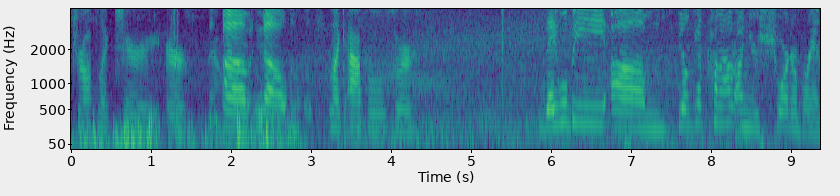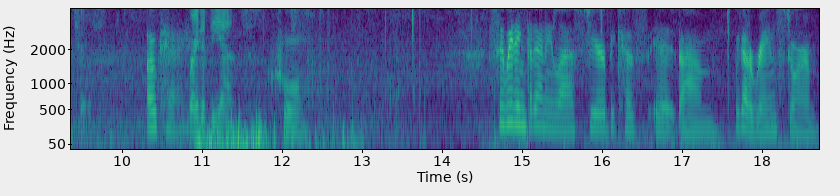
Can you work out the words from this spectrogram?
drop like cherry or no, Um, no, like apples or? they will be. Um, they'll get come out on your shorter branches, Okay. right at the ends. Cool. See, we didn't get any last year because it um, we got a rainstorm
